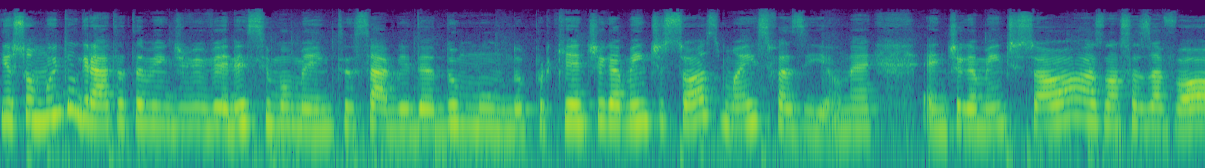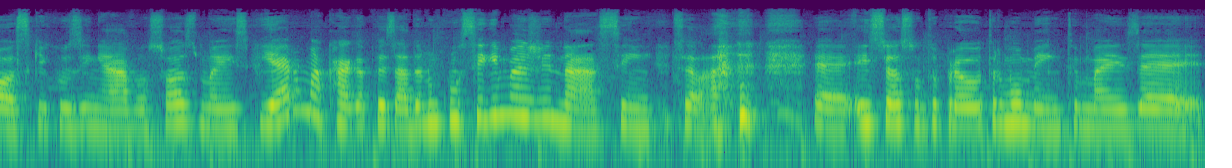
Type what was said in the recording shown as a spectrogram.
E eu sou muito grata também de viver nesse momento, sabe, do mundo, porque antigamente só as mães faziam, né? Antigamente só as nossas avós que cozinhavam, só as mães. E era uma carga pesada, eu não consigo imaginar, assim, sei lá, é, esse é o assunto para outro momento, mas é,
